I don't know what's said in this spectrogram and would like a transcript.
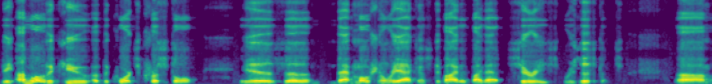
the unloaded Q of the quartz crystal is uh, that motional reactance divided by that series resistance. Um,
